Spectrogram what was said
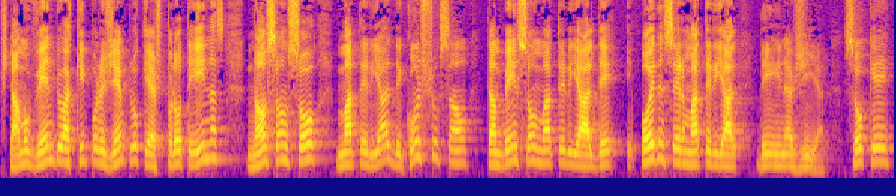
Estamos vendo aqui, por exemplo, que as proteínas não são só material de construção, também são material de, podem ser material de energia. Só que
